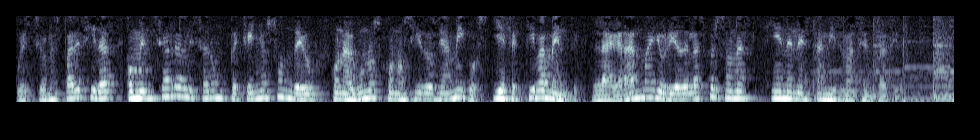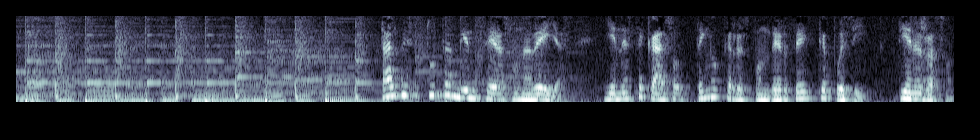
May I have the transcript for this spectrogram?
cuestiones parecidas, comencé a realizar un pequeño sondeo con algunos conocidos y amigos y efectivamente la gran mayoría de las personas tienen esta misma sensación. Tal vez tú también seas una de ellas y en este caso tengo que responderte que pues sí, Tienes razón.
